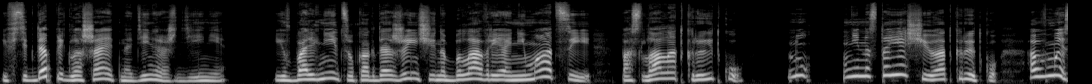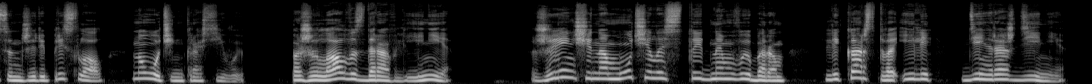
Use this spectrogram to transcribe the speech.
и всегда приглашает на день рождения. И в больницу, когда женщина была в реанимации, послал открытку. Ну, не настоящую открытку, а в мессенджере прислал, но очень красивую. Пожелал выздоровления. Женщина мучилась стыдным выбором – лекарство или день рождения.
